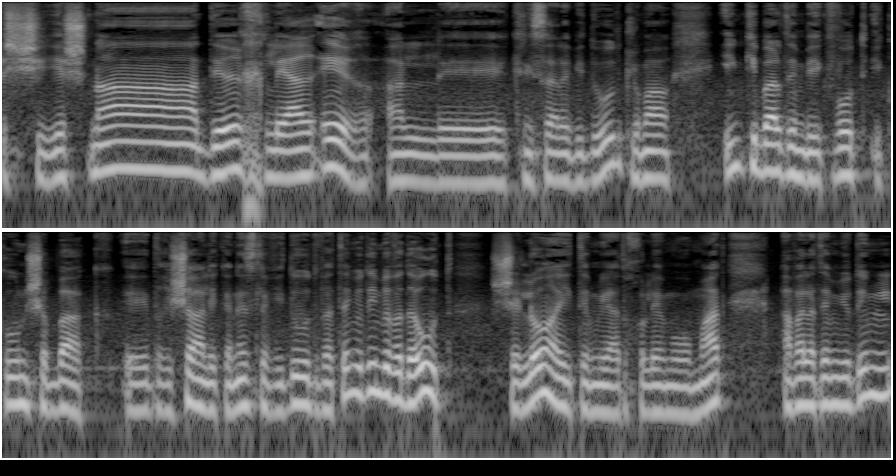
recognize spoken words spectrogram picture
שישנה דרך לערער על uh, כניסה לבידוד. כלומר, אם קיבלתם בעקבות איכון שב"כ uh, דרישה להיכנס לבידוד, ואתם יודעים בוודאות שלא הייתם ליד חולה מאומת, אבל אתם יודעים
